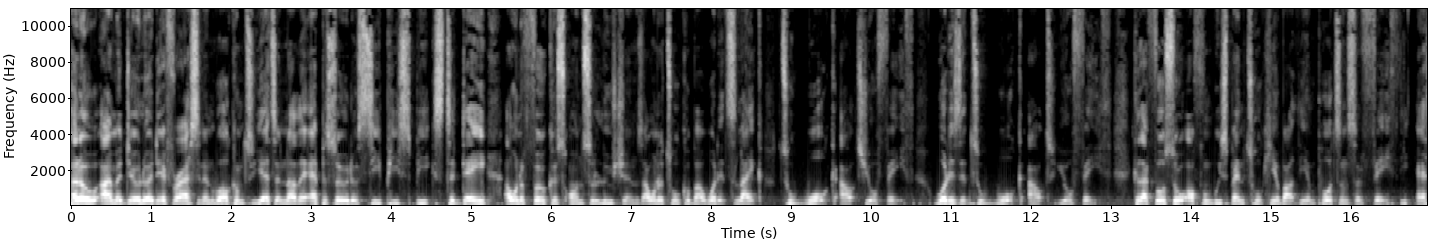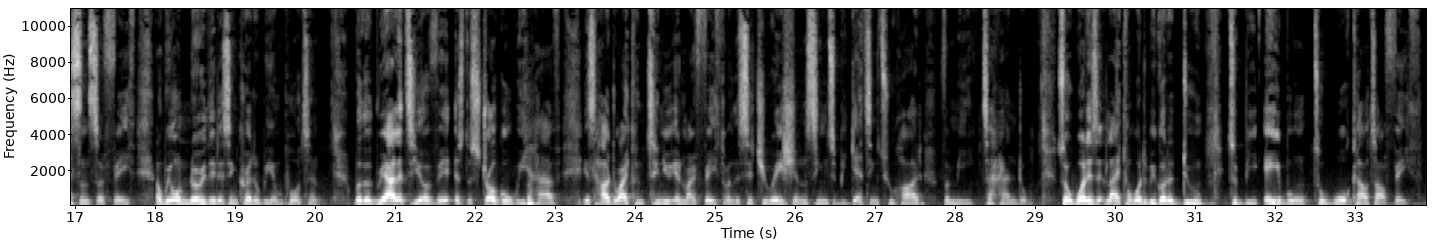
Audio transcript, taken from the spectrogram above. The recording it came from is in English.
Hello, I'm Adeolo Adefrasin and welcome to yet another episode of CP Speaks. Today, I want to focus on solutions. I want to talk about what it's like to walk out your faith. What is it to walk out your faith? Because I feel so often we spend talking about the importance of faith, the essence of faith, and we all know that it's incredibly important. But the reality of it is the struggle we have is how do I continue in my faith when the situation seems to be getting too hard for me to handle? So, what is it like, and what do we got to do to be able to walk out our faith?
